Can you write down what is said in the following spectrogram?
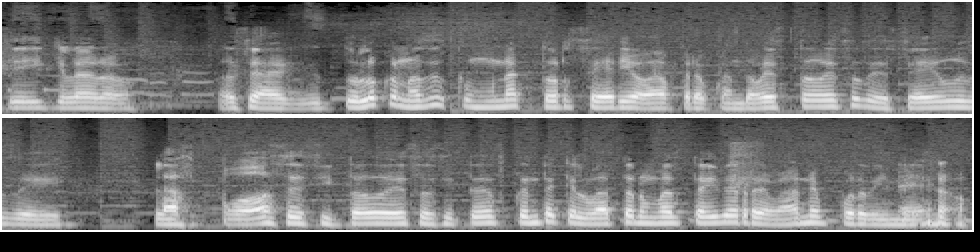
Sí, claro. O sea, tú lo conoces como un actor serio, ¿va? pero cuando ves todo eso de Zeus, de las poses y todo eso, si te das cuenta que el vato nomás está ahí de rebane por dinero.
